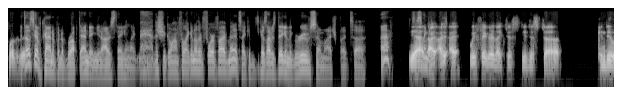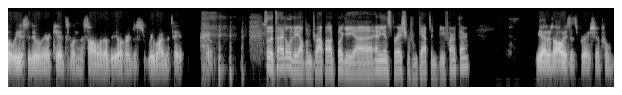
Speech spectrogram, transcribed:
what it, it is. does have kind of an abrupt ending. You know, I was thinking like, man, this should go on for like another four or five minutes. I could because I was digging the groove so much. But uh, yeah. I, I i we figured like just you just uh can do what we used to do when we were kids when the song would be over and just rewind the tape so the title of the album, Dropout Boogie. Uh, any inspiration from Captain Beefheart there? yeah there's always inspiration from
